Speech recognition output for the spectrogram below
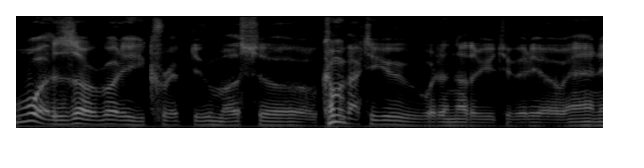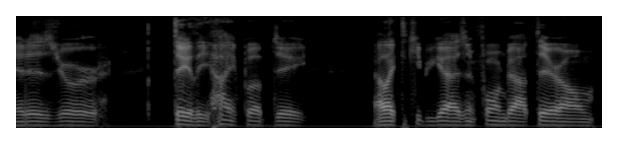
What is up, everybody? Crypto Muscle coming back to you with another YouTube video, and it is your daily HYIP update. I like to keep you guys informed out there on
